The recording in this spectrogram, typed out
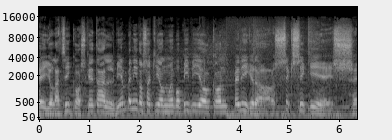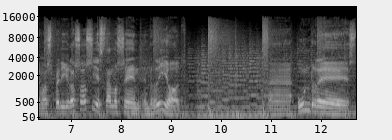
Hey, hola chicos, ¿qué tal? Bienvenidos aquí a un nuevo vídeo con peligros Six Somos peligrosos y estamos en Riot. Uh, Un res...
